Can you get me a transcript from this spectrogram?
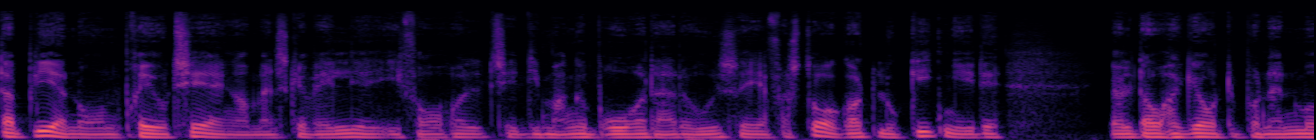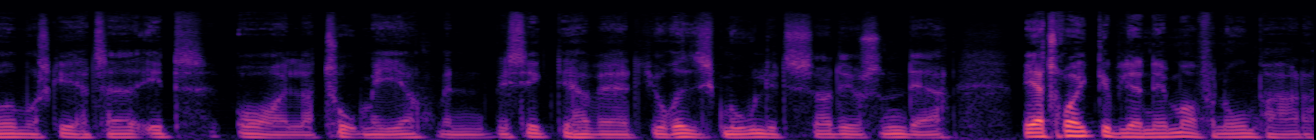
der bliver nogle prioriteringer, man skal vælge i forhold til de mange brugere, der er derude. Så jeg forstår godt logikken i det. Jeg vil dog have gjort det på en anden måde, måske have taget et år eller to mere, men hvis ikke det har været juridisk muligt, så er det jo sådan, det er. Men jeg tror ikke, det bliver nemmere for nogen parter.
